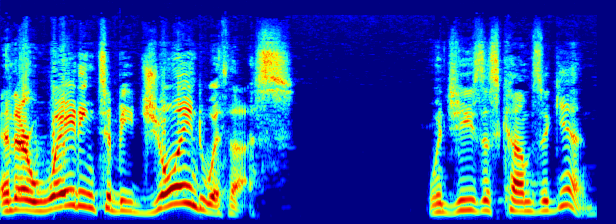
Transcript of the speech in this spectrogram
and they're waiting to be joined with us when Jesus comes again.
